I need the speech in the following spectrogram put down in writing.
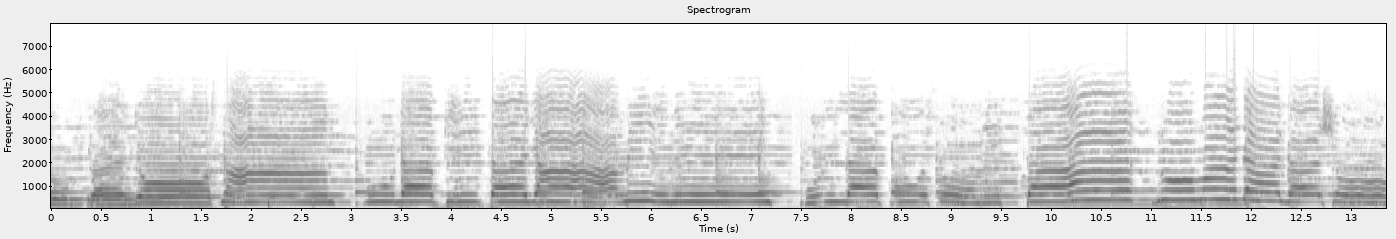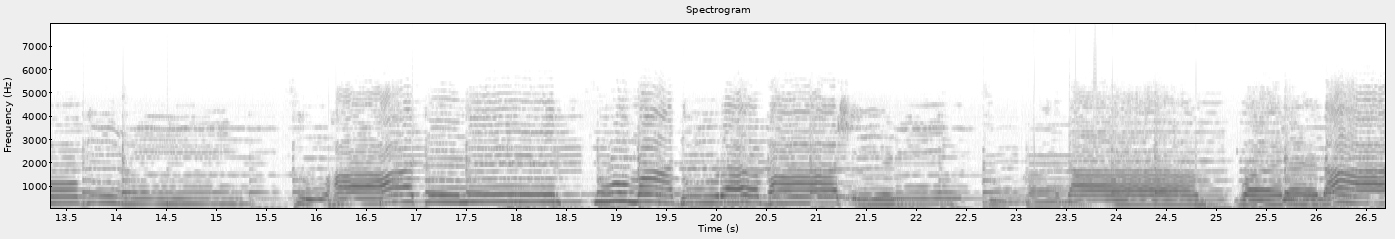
शुभ्रजोत्स्नाम् पुलकितयामिनी पुल्लकुसुमिता द्रुमदलशोभिनी सुहासिनी सुमधुरभाषिणी सुखदाम् वरदाम् मातरम्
